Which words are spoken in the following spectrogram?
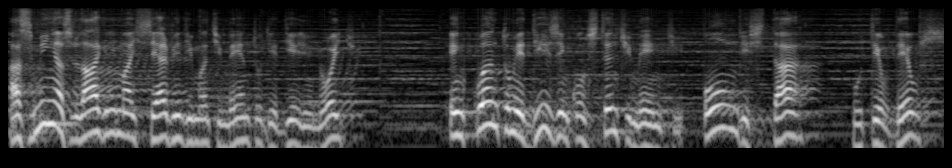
As minhas lágrimas servem de mantimento de dia e de noite, enquanto me dizem constantemente: Onde está o teu Deus?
